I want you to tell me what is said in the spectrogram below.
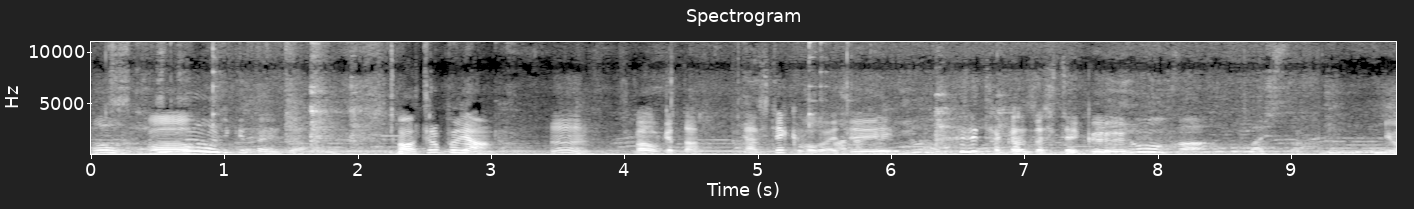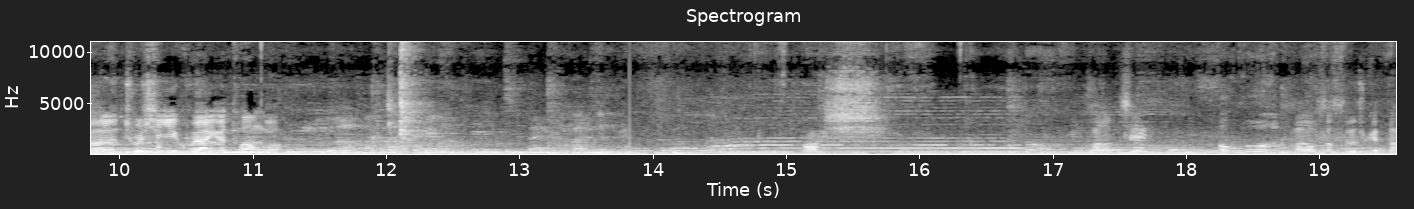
어 어. 진짜 맛있겠다 진짜 어 트러플 향. 음, 맛 없겠다. 난 스테이크 먹어야지. 이거 먹 닭가슴살 스테이크. 이거 먹을까? 맛있어 이거는 조식이 고양이가 토한 거. 아씨. 맛 없지? 먹고 맛 없었으면 좋겠다.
